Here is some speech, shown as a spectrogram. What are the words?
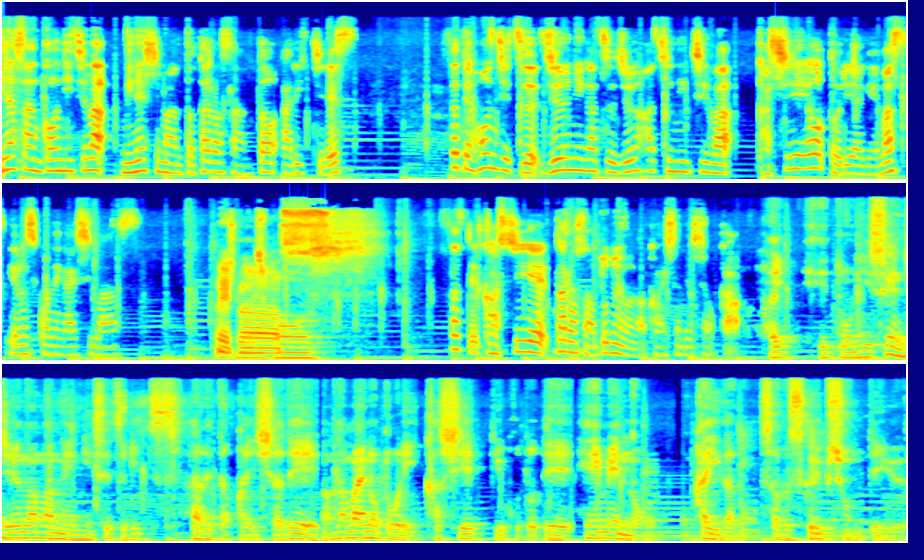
皆さんこんにちは。ミネシマンと太郎さんとアリッチです。さて本日12月18日はカシエを取り上げます。よろしくお願いします。お願いしますさてカシエ太郎さんどのような会社でしょうか？はい、えっ、と2017年に設立された会社で名前の通りカシエっていうことで平面の絵画のサブスクリプションっていう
